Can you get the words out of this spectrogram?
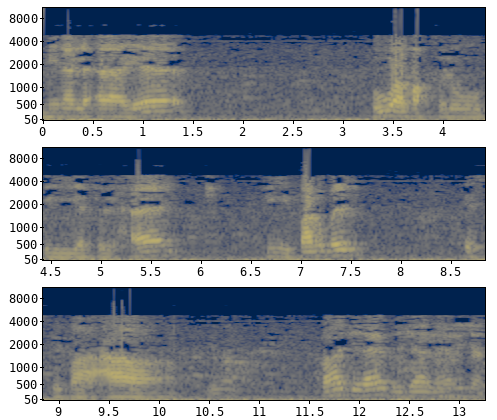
من الآيات هو مطلوبية الحج في فرض الاستطاعة. راجلا رجالا رجالا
